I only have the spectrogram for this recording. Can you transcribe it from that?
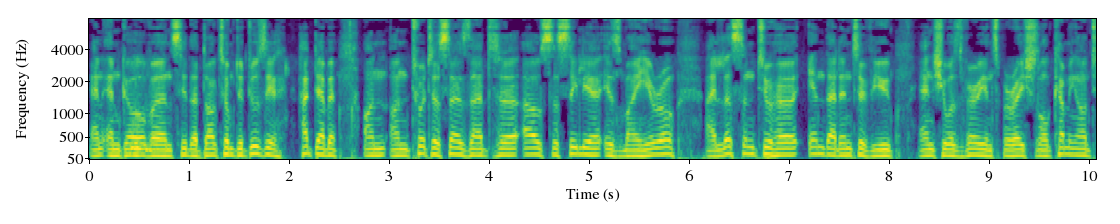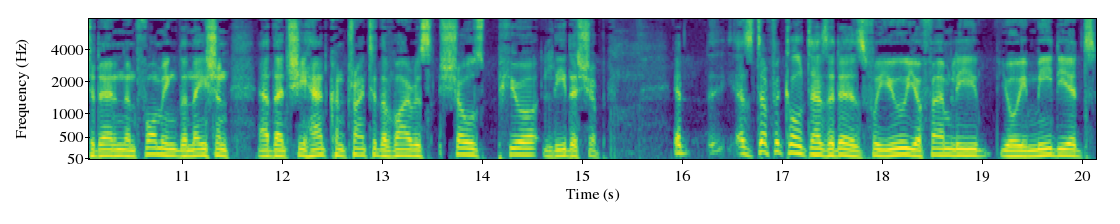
and, and go mm-hmm. over and see the doctor. Mduduzi Hadebe on, on Twitter says that, uh, oh, Cecilia is my hero. I listened to her in that interview, and she was very inspirational. Coming out today and informing the nation uh, that she had contracted the virus shows pure leadership. It, as difficult as it is for you, your family, your immediate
